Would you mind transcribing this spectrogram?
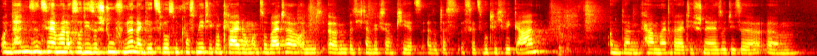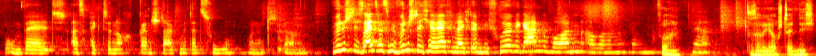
und dann sind es ja immer noch so diese Stufen, ne? dann geht es los mit Kosmetik und Kleidung und so weiter. Und ähm, bis ich dann wirklich sage, okay, jetzt, also das ist jetzt wirklich vegan. Und dann kamen halt relativ schnell so diese ähm, Umweltaspekte noch ganz stark mit dazu. Und ähm, wünschte ich, das Einzige, was ich mir wünschte, ich wäre vielleicht irgendwie früher vegan geworden, aber. Ähm, Voll. Ja. Das habe ich auch ständig.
